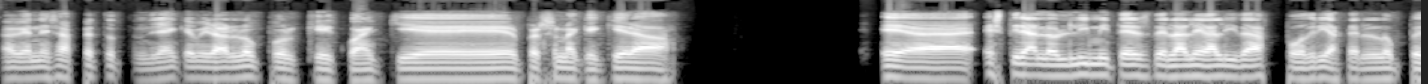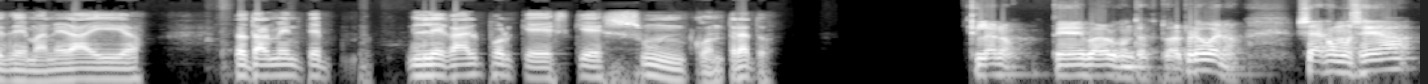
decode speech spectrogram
En ese aspecto tendrían que mirarlo porque cualquier persona que quiera eh, estirar los límites de la legalidad podría hacerlo pues, de manera ahí, eh, totalmente legal porque es que es un contrato. Claro, tiene valor contractual. Pero bueno, sea como sea,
